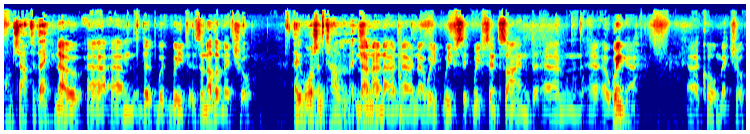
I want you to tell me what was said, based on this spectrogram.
on Saturday. No, uh, um, the, we, we've there's another Mitchell. It wasn't Talon Mitchell. No, no, no, no, no. We've we've we've since signed um, a, a winger uh, called Mitchell.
